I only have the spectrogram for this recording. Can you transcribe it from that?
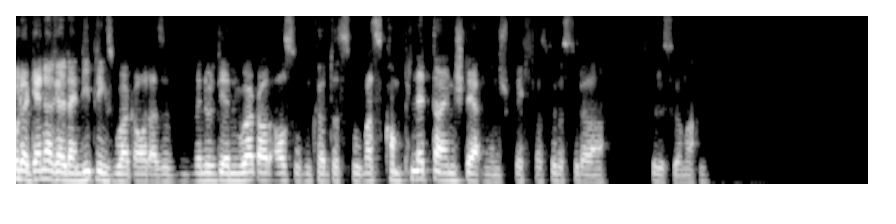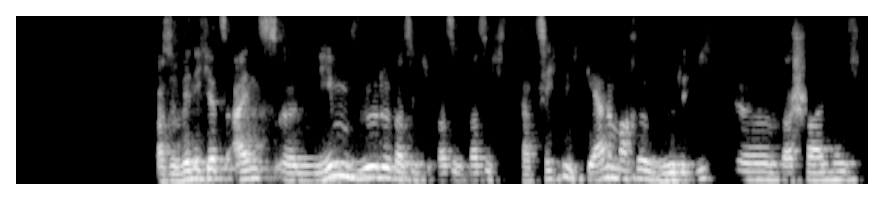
Oder generell dein Lieblingsworkout. Also wenn du dir ein Workout aussuchen könntest, was komplett deinen Stärken entspricht, was würdest du da, was würdest du da machen? Also wenn ich jetzt eins äh, nehmen würde, was ich, was, ich, was ich tatsächlich gerne mache, würde ich äh, wahrscheinlich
